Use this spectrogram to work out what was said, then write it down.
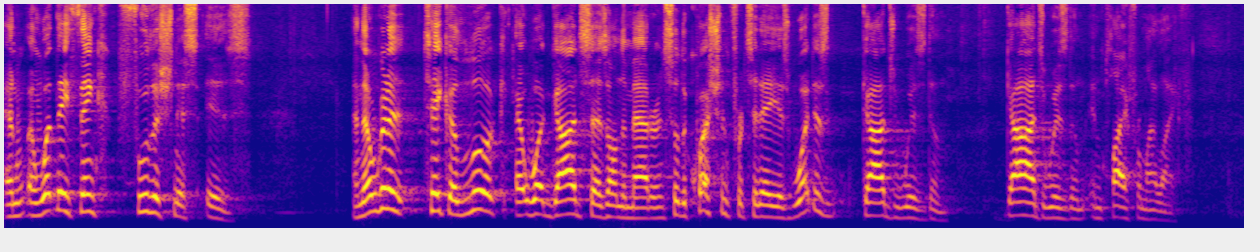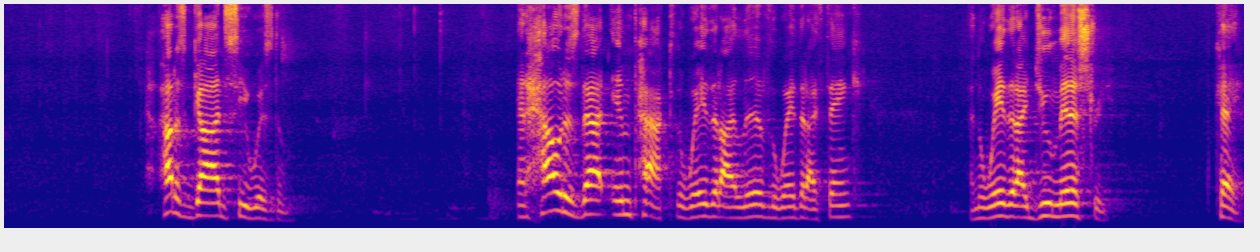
and, and what they think foolishness is. And then we're going to take a look at what God says on the matter. And so the question for today is what does God's wisdom, God's wisdom, imply for my life? How does God see wisdom? And how does that impact the way that I live, the way that I think, and the way that I do ministry? Okay,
